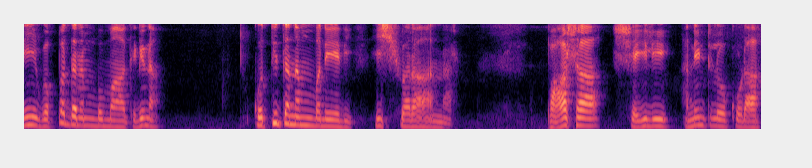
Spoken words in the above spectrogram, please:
నీ గొప్పదనంబు మాకిడిన కొత్తితనంబనేది ఈశ్వర అన్నారు. భాష శైలి అన్నింటిలో కూడా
